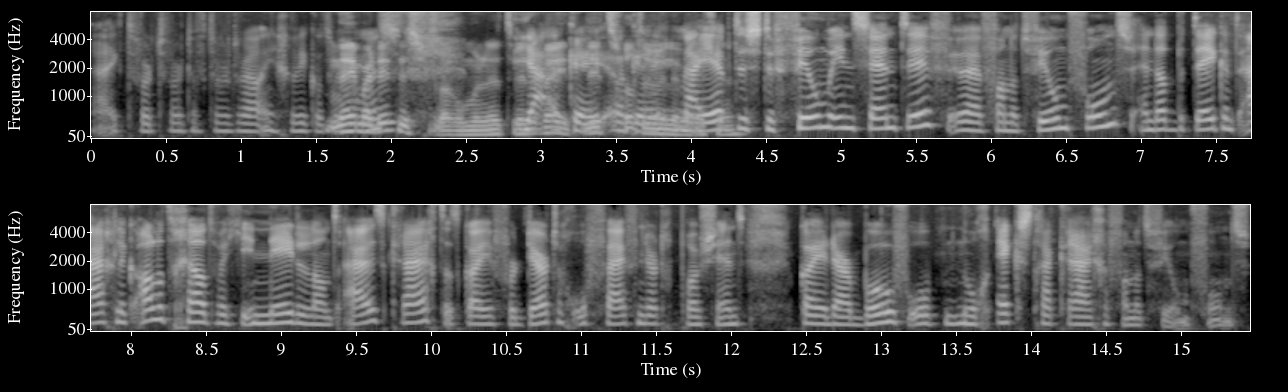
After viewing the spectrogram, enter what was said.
Ja, het wordt, wordt, het wordt wel ingewikkeld. Nee, maar dit is waarom we het willen Ja, weten. oké, dit is wat oké. we willen Nou, je hebt dus de filmincentive eh, van het Filmfonds. En dat betekent eigenlijk al het geld wat je in Nederland uitkrijgt. Dat kan je voor 30 of 35 procent. Kan je daar bovenop nog extra krijgen van het Filmfonds.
